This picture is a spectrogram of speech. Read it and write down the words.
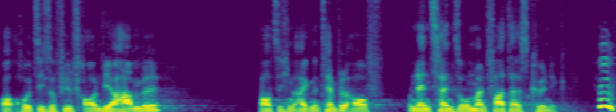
holt sich so viele Frauen, wie er haben will, baut sich einen eigenen Tempel auf und nennt seinen Sohn, mein Vater ist König. Hm.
